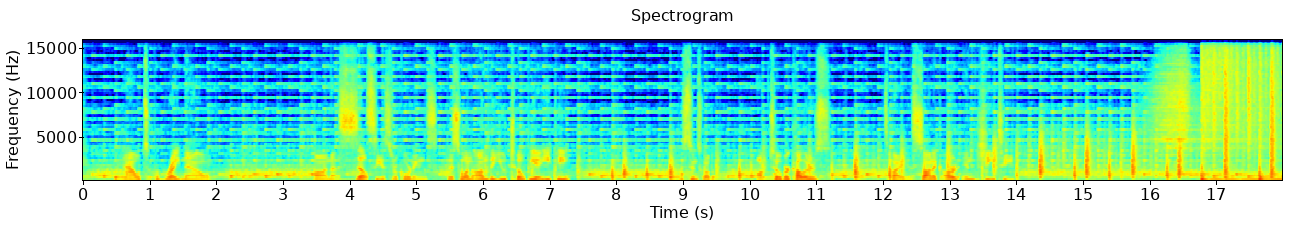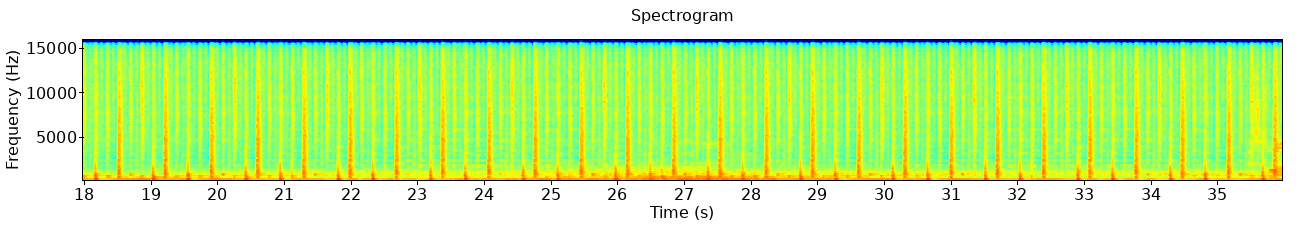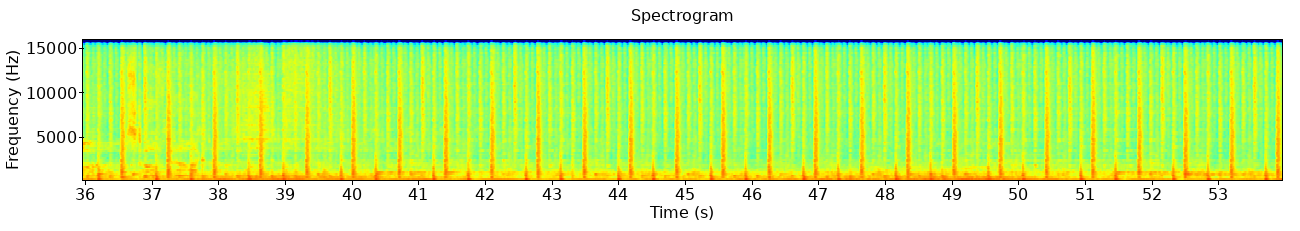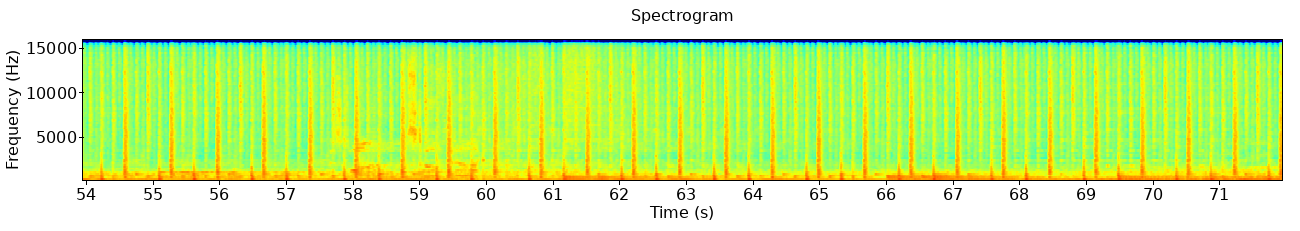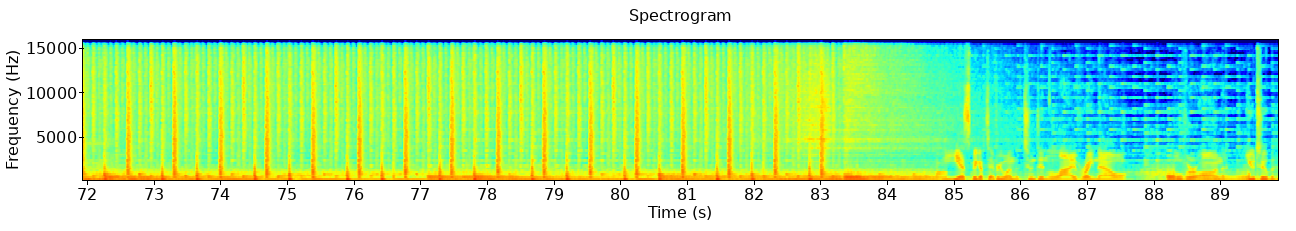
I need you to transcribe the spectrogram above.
out right now on Celsius Recordings. This one on the Utopia EP. This tune's called October Colors. It's by Sonic Art and Geety. Big up to everyone tuned in live right now over on YouTube.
